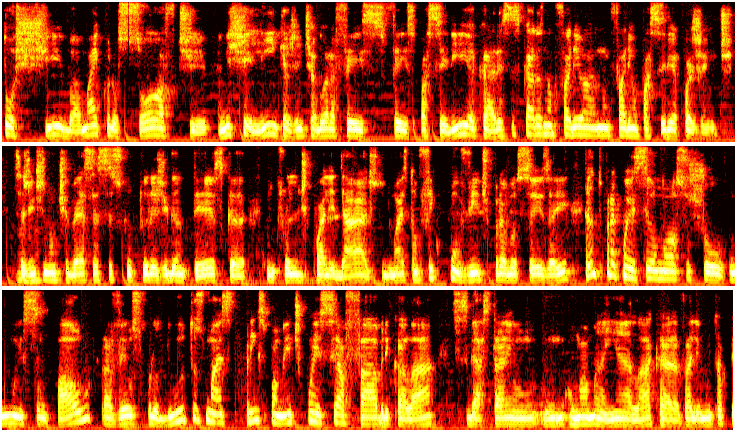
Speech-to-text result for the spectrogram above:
Toshiba, Microsoft, Michelin, que a gente agora fez, fez parceria, cara, esses caras não fariam, não fariam parceria com a gente. Se a gente não tivesse essa estrutura gigantesca, controle de qualidade e tudo mais. Então fica o convite para vocês aí, tanto para conhecer o nosso showroom em São Paulo, para ver os produtos, mas principalmente conhecer a fábrica lá. Se gastarem um, um, uma manhã lá, cara, vale muito a pena.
